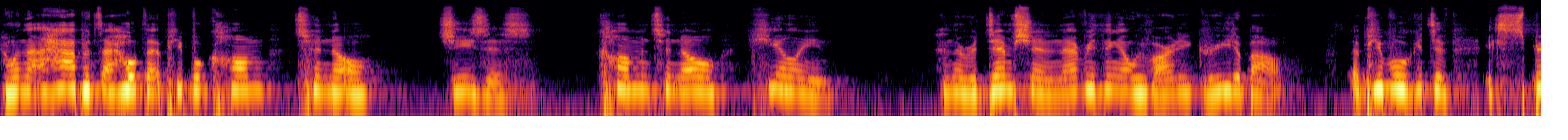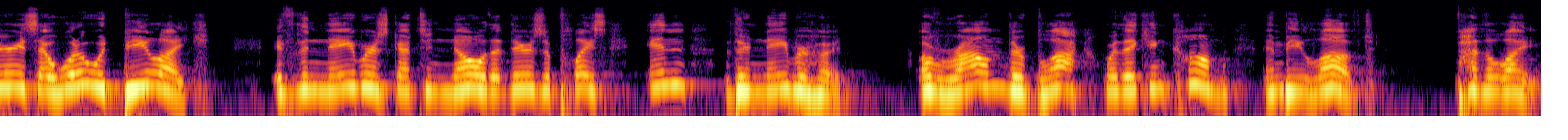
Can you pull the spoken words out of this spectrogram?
And when that happens, I hope that people come to know Jesus, come to know healing, and the redemption and everything that we've already agreed about. That people get to experience that, what it would be like if the neighbors got to know that there's a place in their neighborhood, around their block, where they can come and be loved by the light,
